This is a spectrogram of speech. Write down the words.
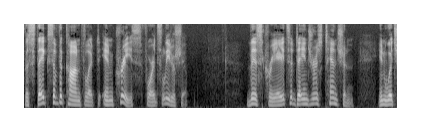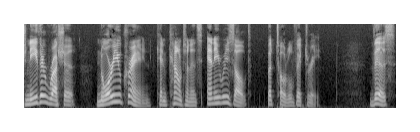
the stakes of the conflict increase for its leadership. This creates a dangerous tension in which neither Russia nor Ukraine can countenance any result but total victory. This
